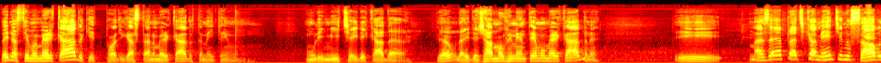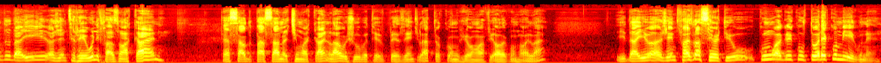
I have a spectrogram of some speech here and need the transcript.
Daí nós temos o mercado, que pode gastar no mercado, também tem um, um limite aí de cada então, daí já movimentamos o mercado, né. E, mas é praticamente no sábado, daí a gente reúne, faz uma carne, até sábado passado nós tínhamos uma carne lá, o Juba teve presente lá, tocou um violão, uma viola com nós lá. E daí a gente faz o acerto. E o, com o agricultor é comigo, né?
